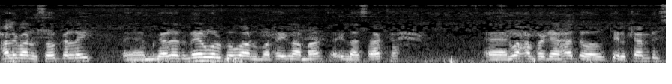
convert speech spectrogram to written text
Xalay baanu soo gallay magaalada meel walba waanu marray ilaa maanta ilaa saaka. Waxaan fadhinaa hadda waa hotel campus.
